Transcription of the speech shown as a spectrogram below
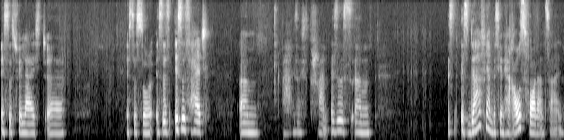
Ist es vielleicht, äh, ist es so, ist es, ist es halt, ähm, ach, wie soll ich es beschreiben? Ist es, ähm, es, es darf ja ein bisschen herausfordernd sein.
